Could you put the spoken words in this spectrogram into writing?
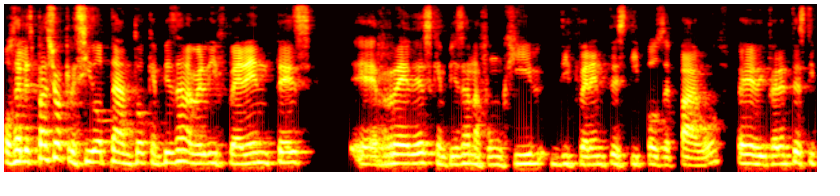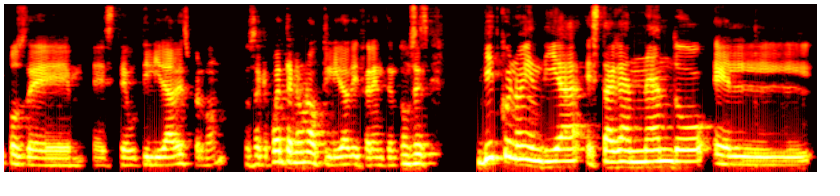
o sea, el espacio ha crecido tanto que empiezan a haber diferentes eh, redes que empiezan a fungir diferentes tipos de pagos, eh, diferentes tipos de este, utilidades, perdón. O sea, que pueden tener una utilidad diferente. Entonces, Bitcoin hoy en día está ganando el,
